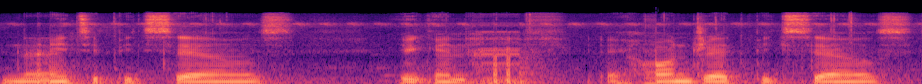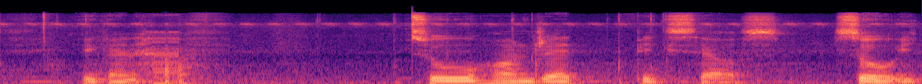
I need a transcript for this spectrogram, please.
90 pixels. You can have 100 pixels. You can have 200 pixels. So it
